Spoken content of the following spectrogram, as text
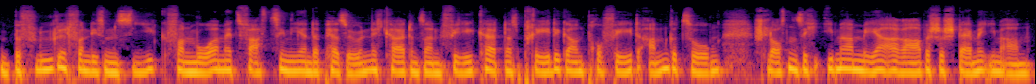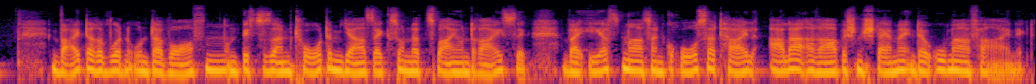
Beflügelt von diesem Sieg, von Mohammeds faszinierender Persönlichkeit und seinen Fähigkeiten als Prediger und Prophet angezogen, schlossen sich immer mehr arabische Stämme ihm an. Weitere wurden unterworfen und bis zu seinem Tod im Jahr 632 war erstmals ein großer Teil aller arabischen Stämme in der Umma vereinigt,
